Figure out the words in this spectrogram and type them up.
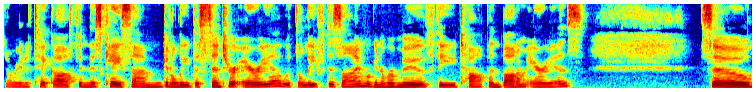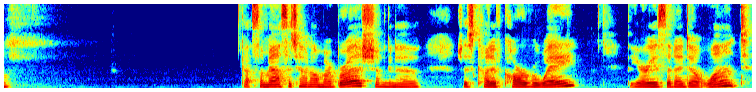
Now we're going to take off, in this case I'm going to leave the center area with the leaf design. We're going to remove the top and bottom areas. So got some acetone on my brush. I'm going to just kind of carve away the areas that I don't want.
